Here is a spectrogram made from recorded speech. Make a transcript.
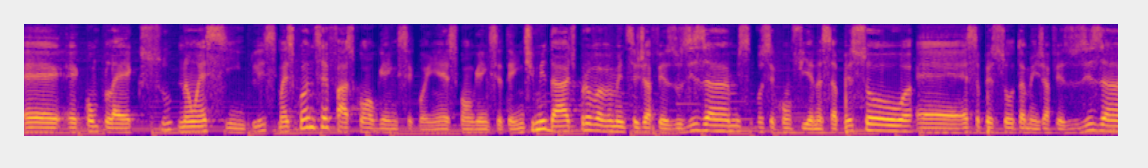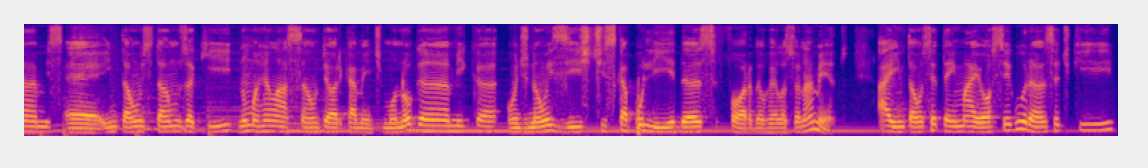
é é, é complexo, não é simples, mas quando você faz com alguém que você conhece, com alguém que você tem intimidade, provavelmente você já fez os exames, você confia nessa pessoa, é, essa pessoa também já fez os exames, é, então estamos aqui numa relação teoricamente monogâmica, onde não existe escapulidas fora do relacionamento. Aí então você tem maior segurança de que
